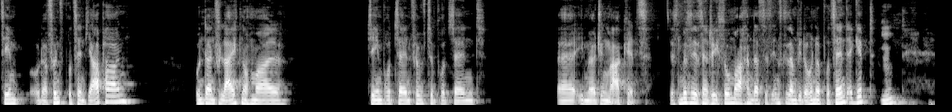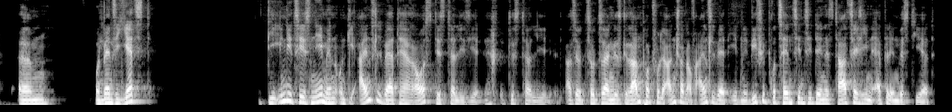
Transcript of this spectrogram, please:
10 oder 5% Japan und dann vielleicht nochmal 10%, 15% äh, Emerging Markets. Das müssen Sie jetzt natürlich so machen, dass es insgesamt wieder 100% ergibt. Mhm. Ähm, und wenn Sie jetzt die Indizes nehmen und die Einzelwerte herausdistallisieren, also sozusagen das Gesamtportfolio anschauen auf Einzelwertebene, wie viel Prozent sind Sie denn jetzt tatsächlich in Apple investiert?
